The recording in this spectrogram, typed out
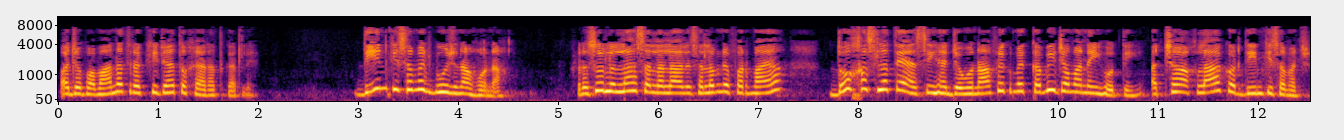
اور جب امانت رکھی جائے تو خیرت کر لے۔ دین کی سمجھ بوجھ نہ ہونا۔ رسول اللہ صلی اللہ علیہ وسلم نے فرمایا، دو خصلتیں ایسی ہیں جو منافق میں کبھی جمع نہیں ہوتی اچھا اخلاق اور دین کی سمجھ۔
